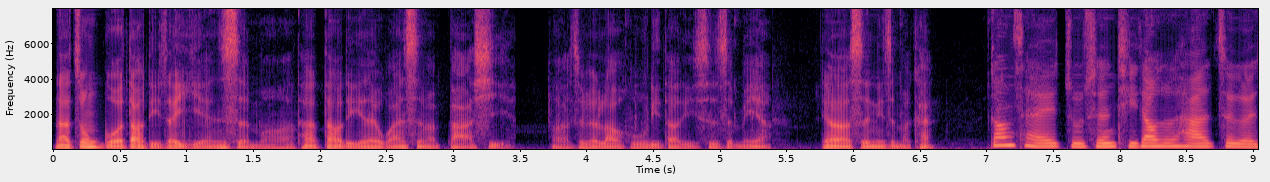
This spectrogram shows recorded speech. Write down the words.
那中国到底在演什么？他到底在玩什么把戏啊？这个老狐狸到底是怎么样？廖老师你怎么看？刚才主持人提到说，他这个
